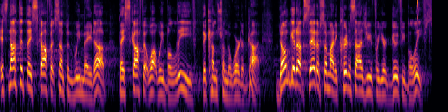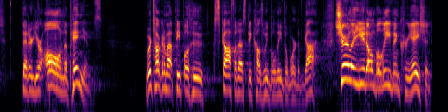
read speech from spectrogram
it's not that they scoff at something we made up, they scoff at what we believe that comes from the Word of God. Don't get upset if somebody criticizes you for your goofy beliefs that are your own opinions. We're talking about people who scoff at us because we believe the Word of God. Surely you don't believe in creation.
